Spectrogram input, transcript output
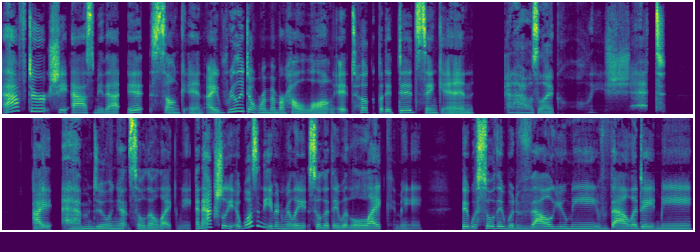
after she asked me that, it sunk in. I really don't remember how long it took, but it did sink in. And I was like, holy shit. I am doing it so they'll like me. And actually, it wasn't even really so that they would like me. It was so they would value me, validate me,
